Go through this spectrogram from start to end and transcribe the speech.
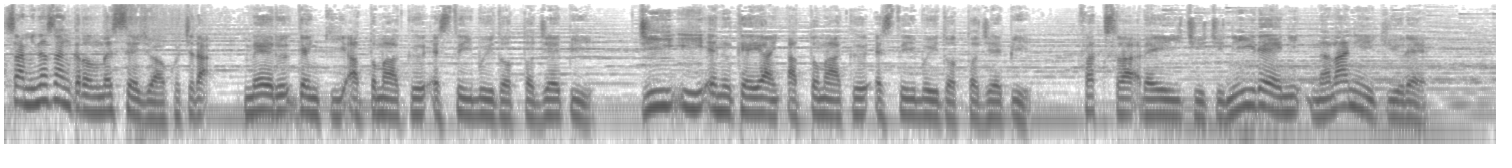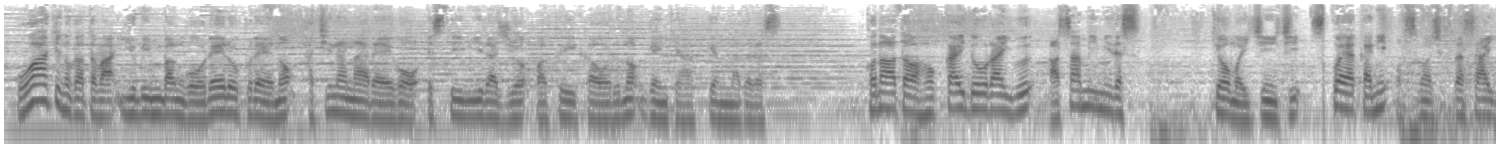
さあ皆さんからのメッセージはこちら。メール元気アットマーク STV.jp genki アットマーク STV.jp ファックスは0112027290おはがきの方は郵便番号 060-8705STB ラジオ和久井薫の元気発見までです。この後は北海道ライブ朝耳です。今日も一日健やかにお過ごしください。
